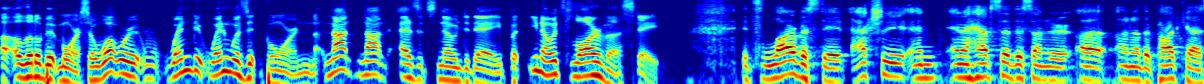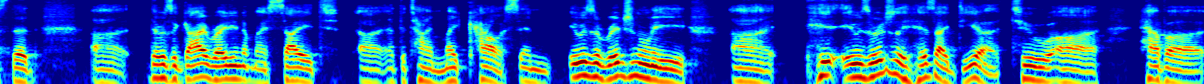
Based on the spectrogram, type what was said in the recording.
a, a little bit more. So what were when did when was it born? Not not as it's known today, but you know, it's larva state it's larva state. Actually and and i have said this under uh, on other podcasts that uh, there was a guy writing at my site uh, at the time mike Kaus, and it was originally uh, his, it was originally his idea to uh, have a,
